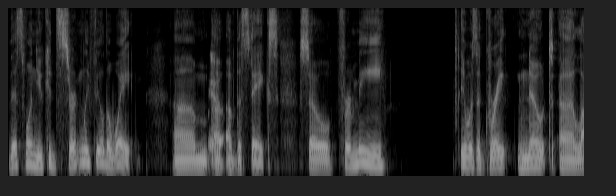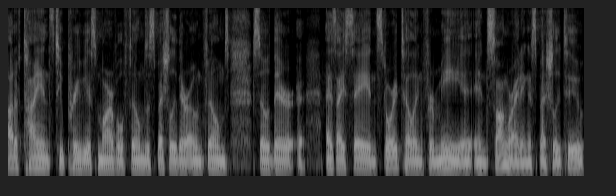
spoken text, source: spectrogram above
This one you could certainly feel the weight um, Yeah. of, of the stakes. So for me, it was a great note. Uh, a lot of tie-ins to previous Marvel films, especially their own films. So there, as I say in storytelling, for me in, in songwriting, especially too,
